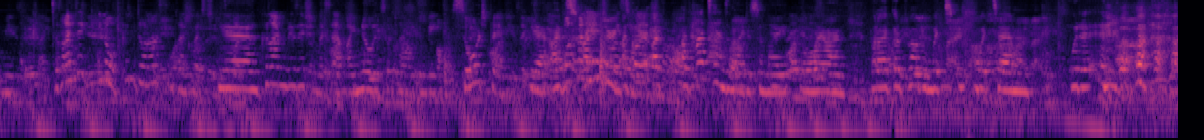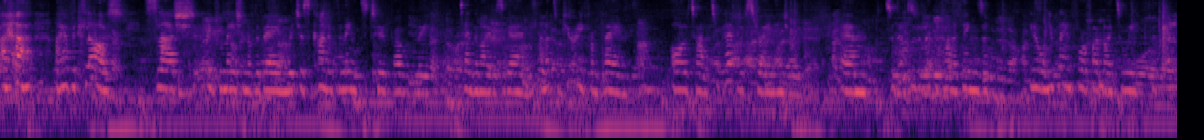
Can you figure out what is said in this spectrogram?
music? Like, because I think you know people don't ask them kind of questions. Yeah. Because I'm a musician myself, I know that sometimes it can be sore to play music. Yeah, I've, what kind of injuries I've, do you got, get? I've, I've had tendonitis in my in my arm, but I've got a problem with with um, with a I have a clot slash inflammation of the vein, which is kind of linked to probably tendonitis again, and it's purely from playing all the time. It's repetitive strain injury. Um, so those are the little kind of things that you know when you're playing four or five nights a week that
